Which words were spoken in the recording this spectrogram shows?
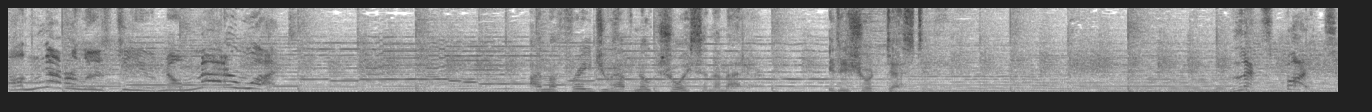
I'll never lose to you, no matter what! I'm afraid you have no choice in the matter. It is your destiny. Let's fight!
